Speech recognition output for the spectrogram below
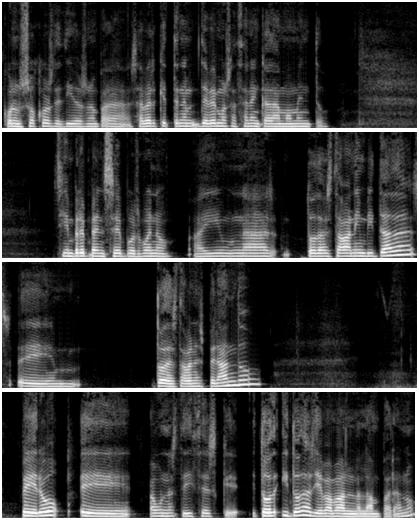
con los ojos de Dios, ¿no? Para saber qué debemos hacer en cada momento. Siempre pensé, pues bueno, hay unas, todas estaban invitadas, eh, todas estaban esperando, pero eh, unas dices que... Y, todas llevaban la lámpara, ¿no?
